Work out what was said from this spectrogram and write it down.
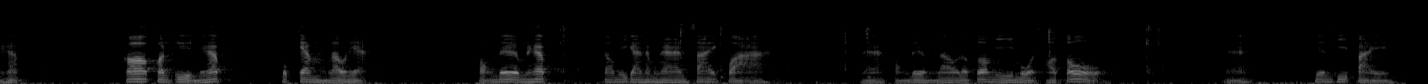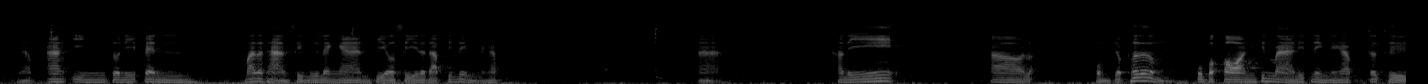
นะครับ ก็ก่อนอื่นนะครับ โปรแกรมของเราเนี่ยของเดิมนะครับ เรามีการทำงานซ้ายขวานะของเดิมเราแล้วก็มีโหมดออโต้นะเคลื่อนที่ไป นะครับอ้างอิงตัวนี้เป็นมาตรฐานสื่อมือแรงงาน PLC ระดับที่ 1 นะครับอ่าคราวนี้เอาผมจะเพิ่มอุปกรณ์ขึ้นมานิดนึงนะครับ ก็คือ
